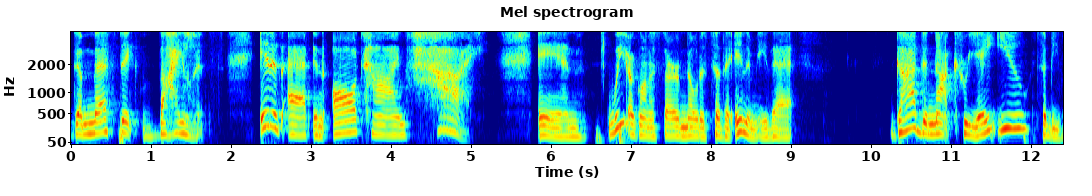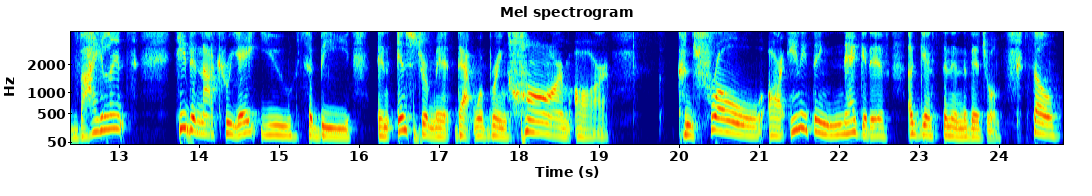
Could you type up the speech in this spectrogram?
domestic violence. It is at an all time high. And we are going to serve notice to the enemy that God did not create you to be violent. He did not create you to be an instrument that will bring harm or control or anything negative against an individual. So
